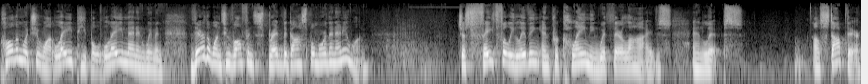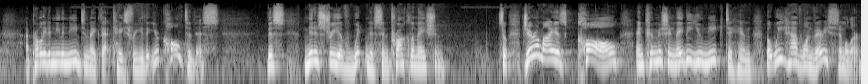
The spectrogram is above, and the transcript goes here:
Call them what you want, lay people, lay men and women. They're the ones who've often spread the gospel more than anyone. Just faithfully living and proclaiming with their lives and lips. I'll stop there. I probably didn't even need to make that case for you that you're called to this this ministry of witness and proclamation. So, Jeremiah's call and commission may be unique to him, but we have one very similar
